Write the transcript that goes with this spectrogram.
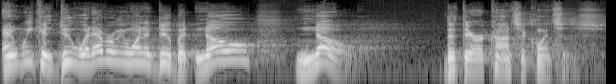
And we can do whatever we want to do, but know, know that there are consequences.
